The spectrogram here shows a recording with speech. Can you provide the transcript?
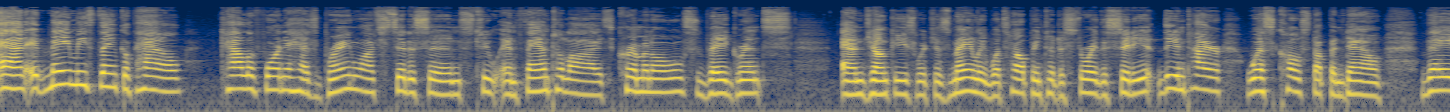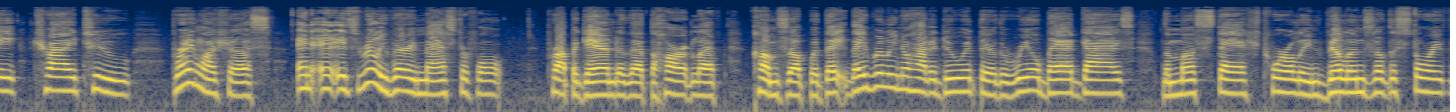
And it made me think of how California has brainwashed citizens to infantilize criminals, vagrants, and junkies, which is mainly what's helping to destroy the city, the entire West Coast up and down. They try to brainwash us, and, it's really very masterful propaganda that the hard left comes up with. They they really know how to do it. They're the real bad guys, the mustache twirling villains of the story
